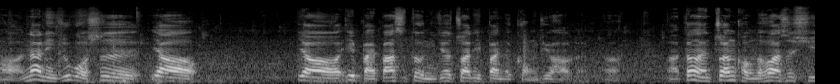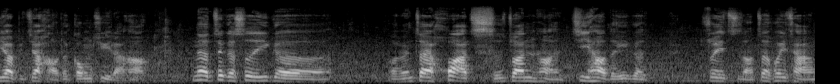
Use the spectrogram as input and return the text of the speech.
哈。那你如果是要要一百八十度，你就钻一半的孔就好了啊啊！当然钻孔的话是需要比较好的工具了哈。那这个是一个我们在画瓷砖哈记号的一个。锥子啊，这非常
